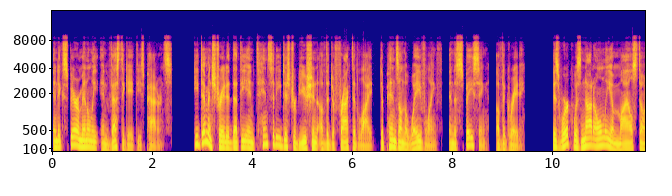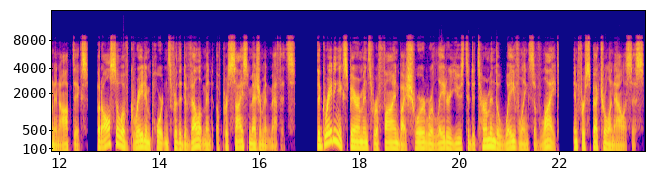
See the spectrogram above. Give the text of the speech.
and experimentally investigate these patterns. He demonstrated that the intensity distribution of the diffracted light depends on the wavelength and the spacing of the grating. His work was not only a milestone in optics, but also of great importance for the development of precise measurement methods. The grating experiments refined by Schwerd were later used to determine the wavelengths of light and for spectral analysis,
